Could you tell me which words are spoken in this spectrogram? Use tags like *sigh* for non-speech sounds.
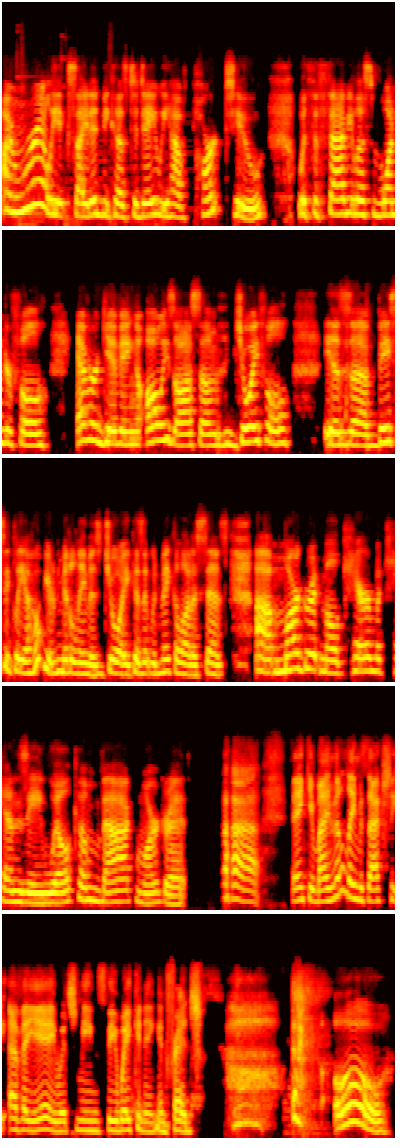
I'm really excited because today we have part two with the fabulous, wonderful, ever giving, always awesome, joyful is uh, basically, I hope your middle name is Joy because it would make a lot of sense. Uh, Margaret Mulcair Mackenzie. Welcome back, Margaret. *laughs* Thank you. My middle name is actually Eveille, which means the awakening in French. *gasps* oh,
